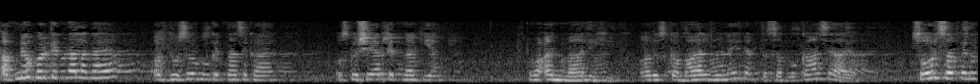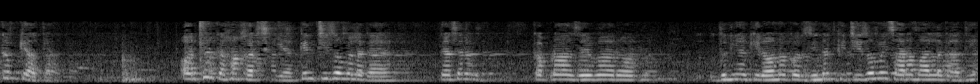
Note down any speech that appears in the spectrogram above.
اپنے اوپر کتنا لگایا اور دوسروں کو کتنا سکھایا؟ اس کو شیئر کتنا کیا؟ وہ ان مال ہی اور اس کا مال میں نہیں رکھتا، سب وہ کہاں سے آیا؟ سورس آف انکم کیا تھا؟ اور پھر کہاں خرچ کیا؟ کن چیزوں میں لگایا؟ کیسے کپڑا، زیور اور دنیا کی رونق اور زینت کی چیزوں میں سارا مال لگا دیا۔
